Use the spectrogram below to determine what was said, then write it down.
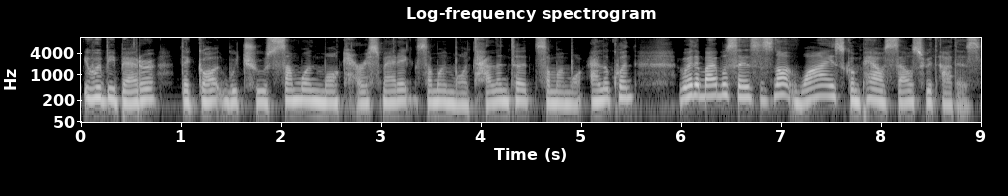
It would be better that God would choose someone more charismatic, someone more talented, someone more eloquent, where the Bible says it's not wise to compare ourselves with others.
